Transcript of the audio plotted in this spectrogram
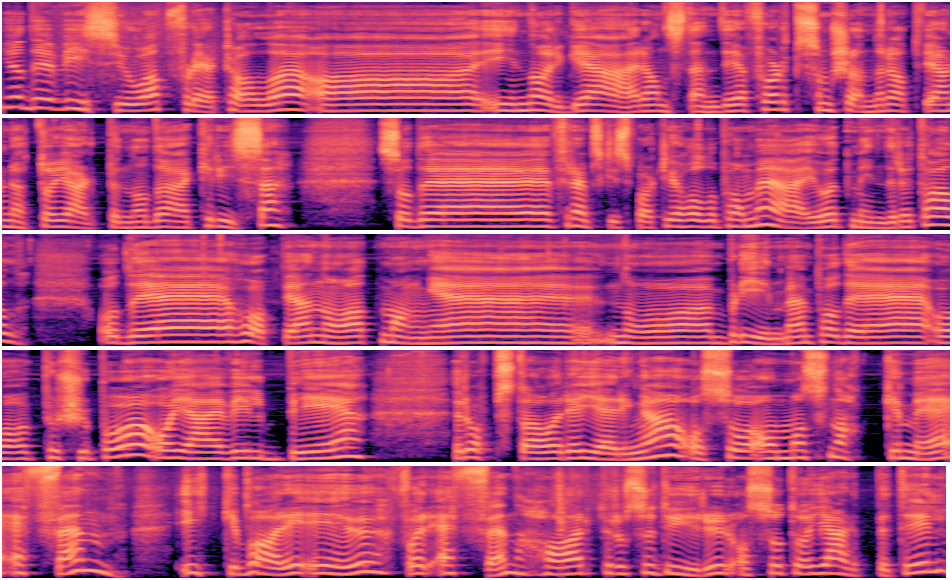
Ja, Det viser jo at flertallet av, i Norge er anstendige folk som skjønner at vi er nødt til å hjelpe når det er krise. Så det Fremskrittspartiet holder på med er jo et mindretall. Og det håper jeg nå at mange nå blir med på det og pusher på. Og jeg vil be Ropstad og regjeringa også om å snakke med FN, ikke bare EU. For FN har prosedyrer også til å hjelpe til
